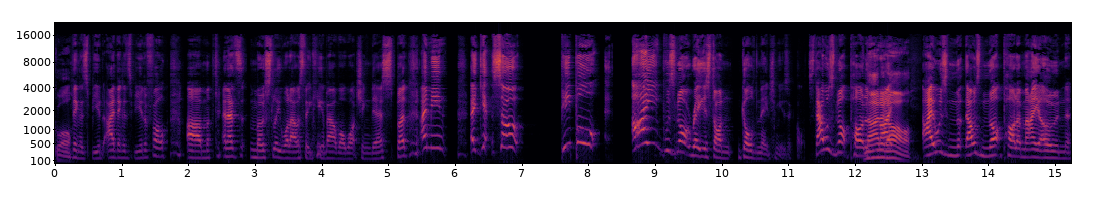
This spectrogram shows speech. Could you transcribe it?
Cool. think it's beautiful. I think it's beautiful. Um, and that's mostly what I was thinking about while watching this. But I mean, I again, so people. I was not raised on Golden Age musicals. That was not part of not my at all. I was n- that was not part of my own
